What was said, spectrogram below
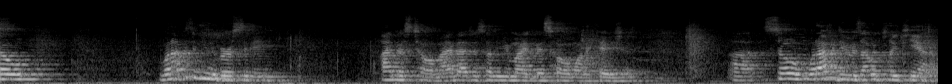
So when I was in university, I missed home. I imagine some of you might miss home on occasion. Uh, so what I would do is I would play piano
